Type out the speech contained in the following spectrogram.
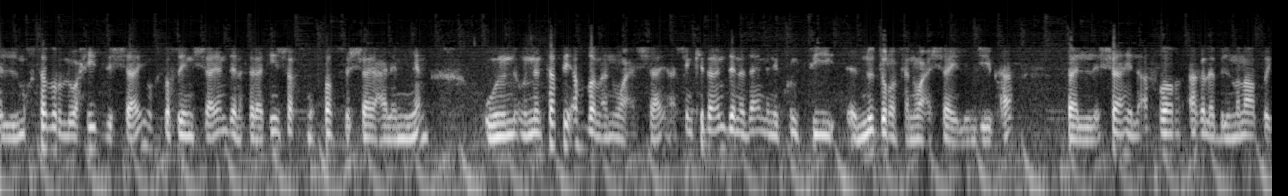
المختبر الوحيد للشاي مختصين الشاي عندنا 30 شخص مختص في الشاي عالميا وننتقي أفضل أنواع الشاي. عشان كذا عندنا دائما يكون في ندره في أنواع الشاي اللي نجيبها. فالشاي الأخضر أغلب المناطق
